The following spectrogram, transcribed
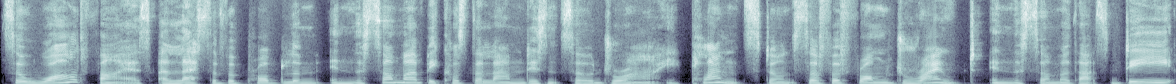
So wildfires are less of a problem in the summer because the land isn't so dry. Plants don't suffer from drought in the summer. That's D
